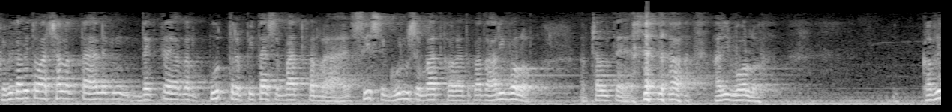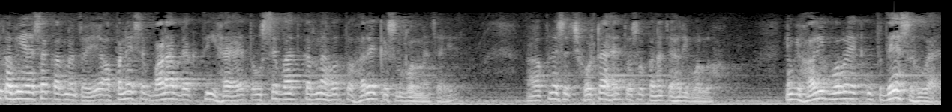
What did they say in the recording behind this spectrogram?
कभी कभी तो अच्छा लगता है, लेकिन देखते हैं, अगर पुत्र पिता से बात कर रहा है, शिष्य गुरु से बात कर रहा है तो कहता हरि बोलो। अब चलते हैं, हरि बोलो। कभी कभी ऐसा करना चाहिए, अपने से बड़ा व्यक्ति है तो उससे बात करना हो तो हरे कृष्ण बोलना चाहिए। अपने से छोटा है तो उसको कहना चाहिए हरि बोलो। क्योंकि हरि बोलो एक उपदेश हुआ है।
